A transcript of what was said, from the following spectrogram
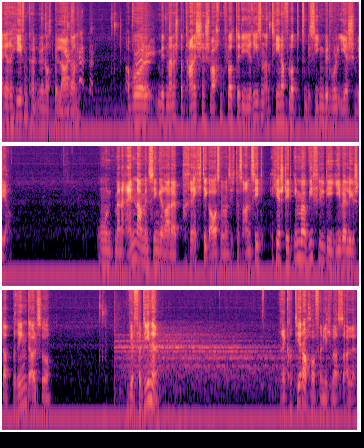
ihre Häfen könnten wir noch belagern. Obwohl mit meiner spartanischen schwachen Flotte die riesen Athena-Flotte zu besiegen wird wohl eher schwer. Und meine Einnahmen sehen gerade prächtig aus, wenn man sich das ansieht. Hier steht immer, wie viel die jeweilige Stadt bringt, also wir verdienen. Rekrutiere auch hoffentlich was alle.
